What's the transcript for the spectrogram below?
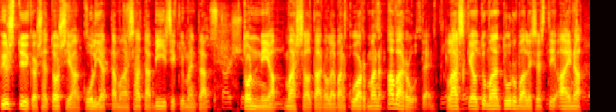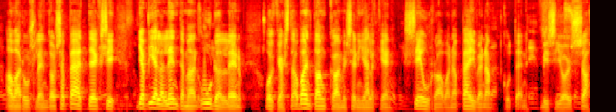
Pystyykö se tosiaan kuljettamaan 150 tonnia massaltaan olevan kuorman avaruuteen, laskeutumaan turvallisesti aina avaruuslentonsa päätteeksi ja vielä lentämään uudelleen oikeastaan vain tankkaamisen jälkeen seuraavana päivänä, kuten visioissa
